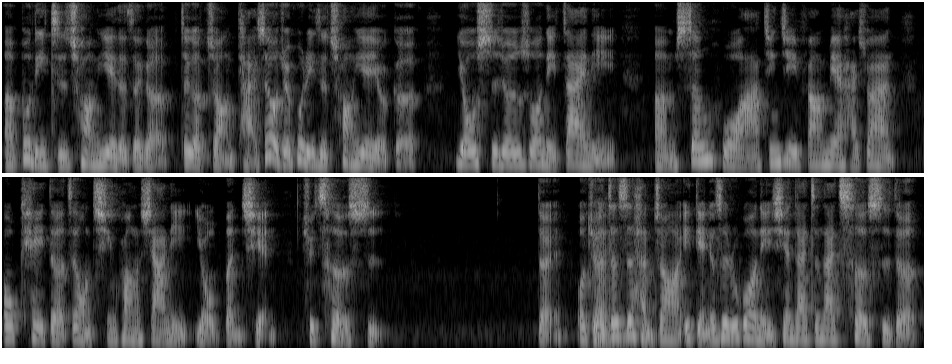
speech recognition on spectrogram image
呃不离职创业的这个这个状态，所以我觉得不离职创业有个优势，就是说你在你嗯生活啊经济方面还算 OK 的这种情况下，你有本钱去测试。对，我觉得这是很重要一点，就是如果你现在正在测试的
